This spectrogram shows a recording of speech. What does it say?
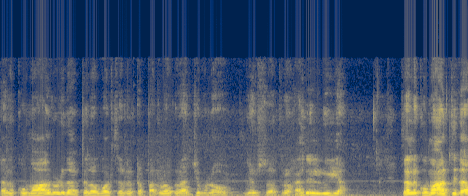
తన కుమారుడుగా పిలువబడుతున్నట్ట పరలోక రాజ్యంలో నేను స్తోత్రం. హల్లెలూయా. తన కుమార్తెగా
